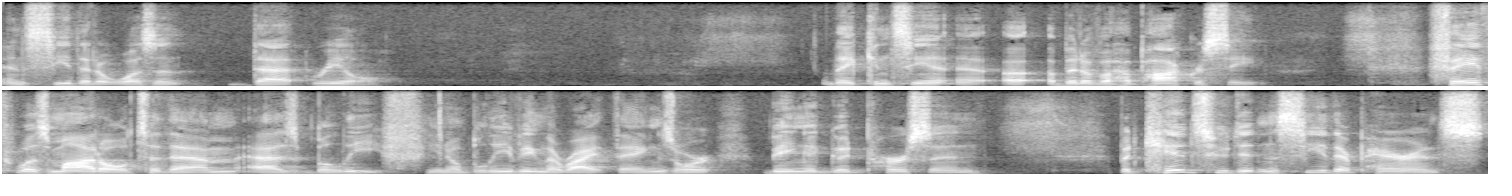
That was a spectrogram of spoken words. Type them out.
and see that it wasn't that real. They can see a, a, a bit of a hypocrisy. Faith was modeled to them as belief, you know, believing the right things or being a good person. But kids who didn't see their parents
